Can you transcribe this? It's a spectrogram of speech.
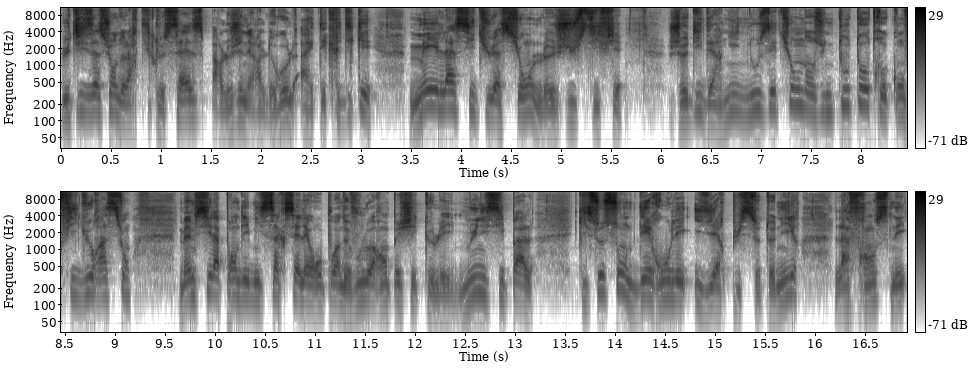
L'utilisation de l'article 16 par le général de Gaulle a été critiquée, mais la situation le justifiait. Jeudi dernier, nous étions dans une toute autre configuration. Même si la pandémie s'accélère au point de vouloir empêcher que les municipales qui se sont déroulées hier puissent se tenir, la France n'est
